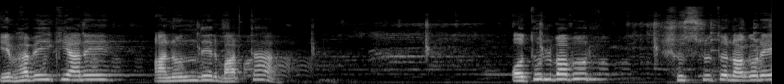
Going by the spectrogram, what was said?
এভাবেই কি আনে আনন্দের বার্তা? অতুলবাবুর সুশ্রুত নগরে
